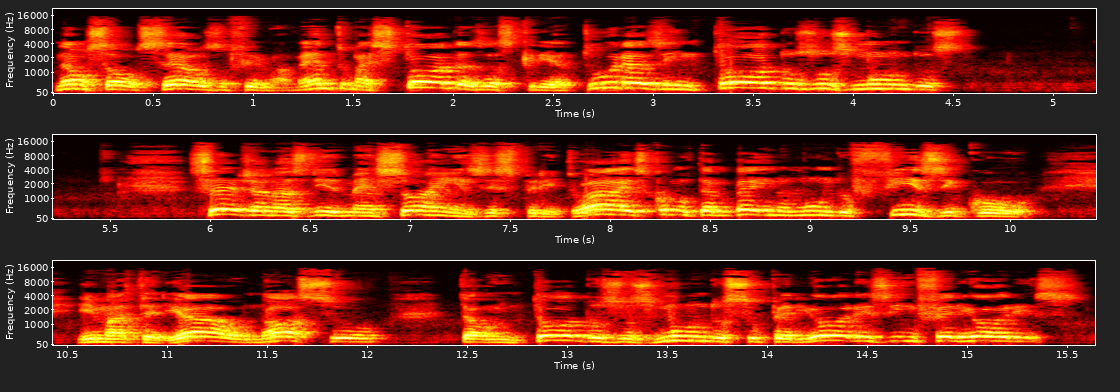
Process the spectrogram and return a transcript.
não só os céus, o firmamento, mas todas as criaturas em todos os mundos, seja nas dimensões espirituais, como também no mundo físico e material nosso, então em todos os mundos superiores e inferiores.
